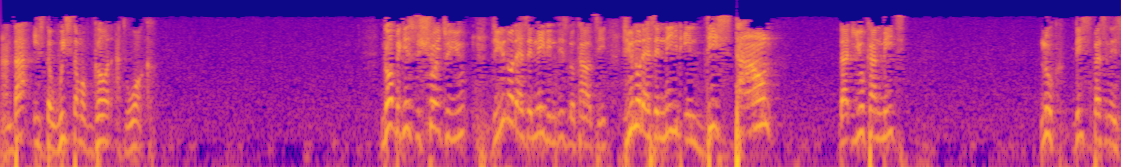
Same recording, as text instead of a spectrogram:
And that is the wisdom of God at work. God begins to show it to you. Do you know there's a need in this locality? Do you know there's a need in this town that you can meet? Look, this person is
